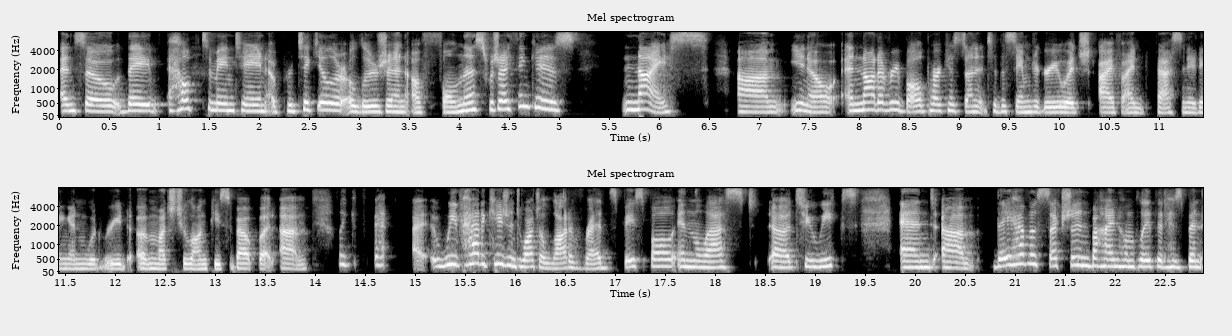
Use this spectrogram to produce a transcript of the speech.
And so they help to maintain a particular illusion of fullness, which I think is nice. Um, you know, and not every ballpark has done it to the same degree, which I find fascinating and would read a much too long piece about. But um, like we've had occasion to watch a lot of Reds baseball in the last uh, two weeks, and um, they have a section behind home plate that has been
